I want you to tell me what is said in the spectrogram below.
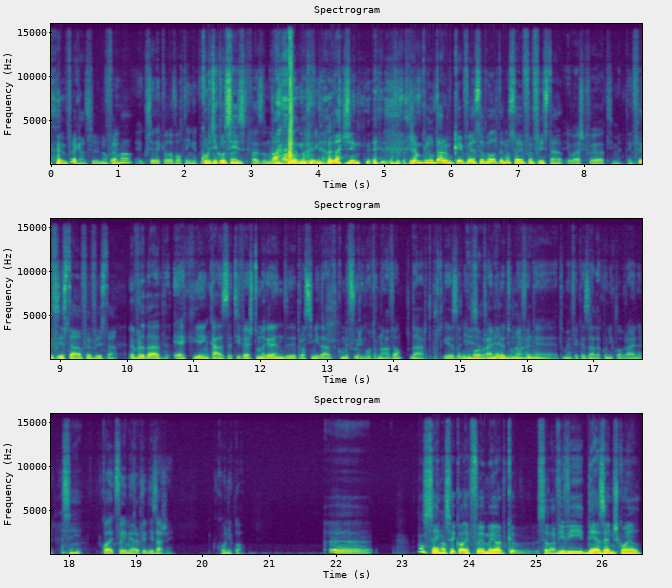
Por acaso, não foi, foi mal. Eu gostei daquela voltinha. Curto e conciso. Faz, faz uma toda gente... Já me perguntaram o que é que foi essa volta. Não sei, foi freestyle. Eu acho que foi ótima. Que foi freestyle, foi freestyle. A verdade é que em casa tiveste uma grande proximidade com uma figura incontornável da arte portuguesa, Nicolau Breiner. A tua, mãe foi, a tua mãe foi casada com o Nicolau Breiner. Sim. Qual é que foi a maior aprendizagem com o Nicolau? Uh, não sei, não sei qual é que foi a maior, porque, sei lá, vivi 10 anos com ele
